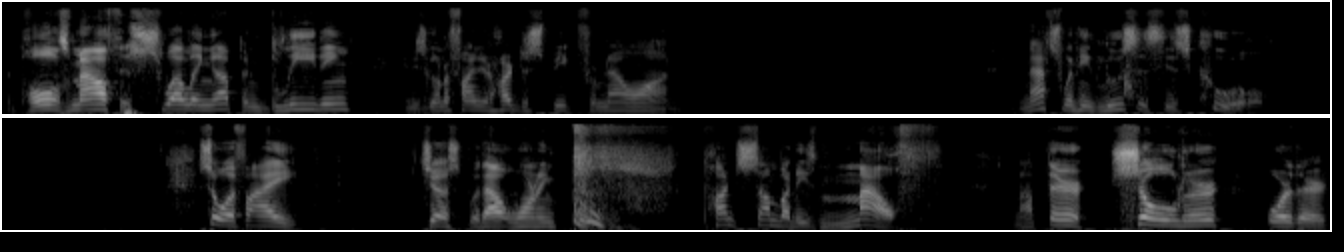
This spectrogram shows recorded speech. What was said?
And Paul's mouth is swelling up and bleeding, and he's going to find it hard to speak from now on. And that's when he loses his cool. So if I just, without warning, punch somebody's mouth, not their shoulder or their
